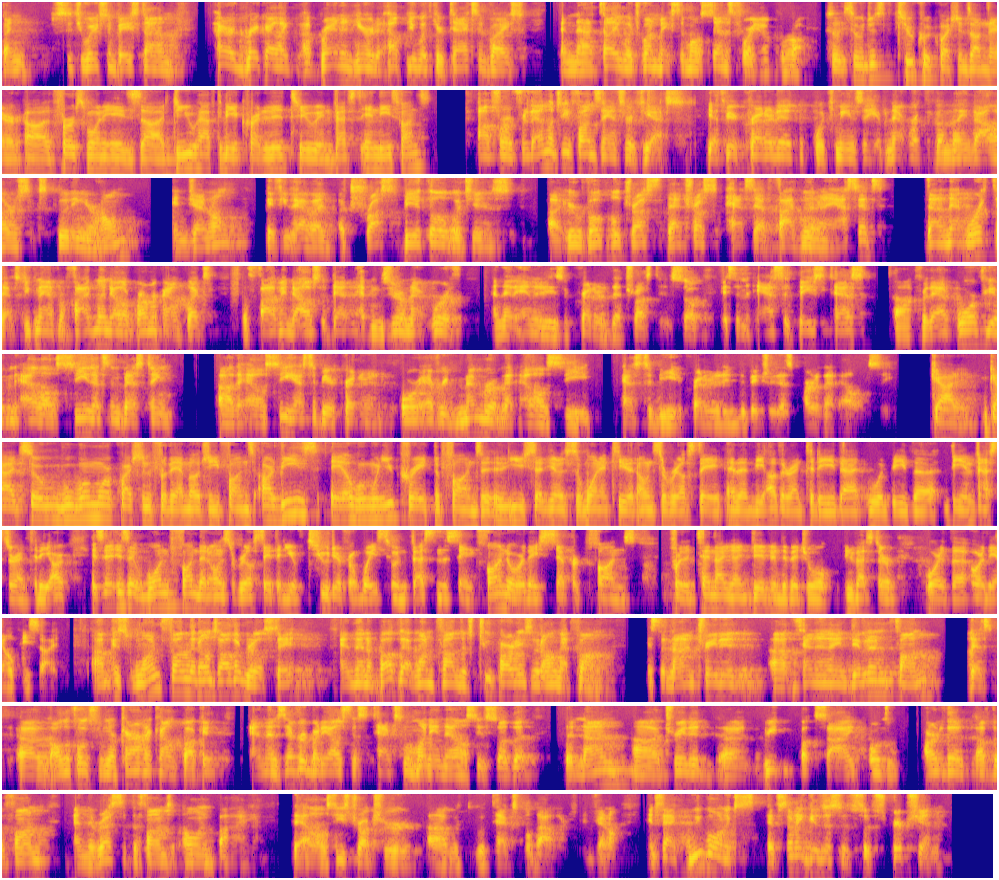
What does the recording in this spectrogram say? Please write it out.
situation based on hire a great guy like uh, Brandon here to help you with your tax advice and uh, tell you which one makes the most sense for you overall. So, so just two quick questions on there. Uh, the first one is: uh, Do you have to be accredited to invest in these funds? Uh, for for the MLG funds, the answer is yes. You have to be accredited, which means that you have a net worth of a million dollars, excluding your home in general. If you have a, a trust vehicle, which is uh, irrevocable trust, that trust has to have five million in assets. Done a net worth test. You can have a five million dollar apartment complex with five million dollars of debt, having zero net worth, and that entity is accredited, that trust is. So it's an asset based test uh, for that. Or if you have an LLC that's investing, uh, the LLC has to be accredited, or every member of that LLC has to be accredited individually as part of that LLC. Got it. Got it. So one more question for the MLG funds: Are these eh, when you create the funds? Eh, you said you know it's the one entity that owns the real estate, and then the other entity that would be the the investor entity. Are is it is it one fund that owns the real estate? Then you have two different ways to invest in the same fund, or are they separate funds for the 1099 div individual investor or the or the LP side? Um, it's one fund that owns all the real estate, and then above that one fund, there's two parties that own that fund. It's a non-traded uh, 1099 dividend fund. That's uh, all the folks from their current account bucket, and then it's everybody else that's taxable money in the LLC. So the the non-traded uh, REIT side owns part of the of the fund, and the rest of the funds owned by the LLC structure uh, with, with taxable dollars in general. In fact, we won't ex- if somebody gives us a subscription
